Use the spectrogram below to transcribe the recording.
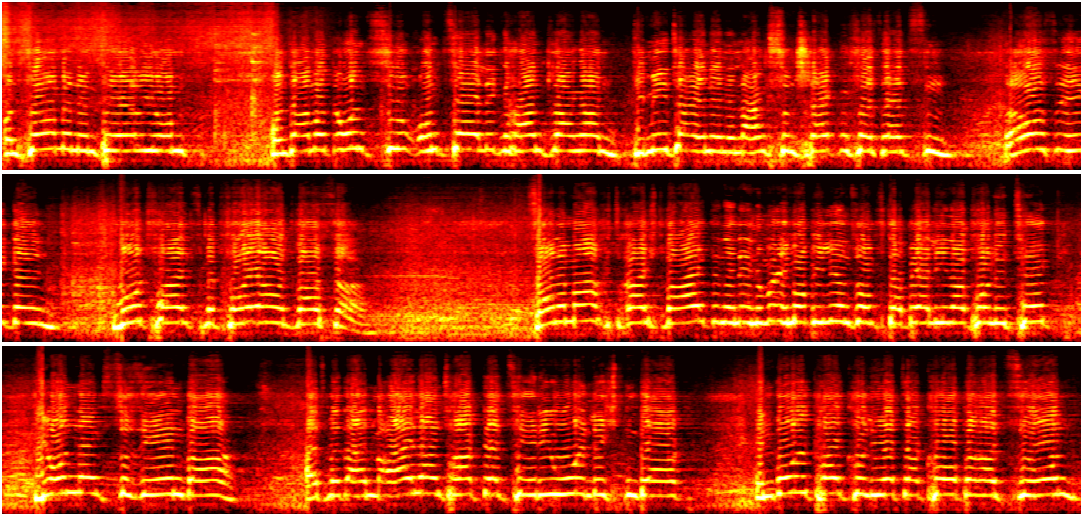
und Firmenimperiums und damit uns zu unzähligen Handlangern, die MieterInnen in Angst und Schrecken versetzen, rausegeln, notfalls mit Feuer und Wasser. Seine Macht reicht weit in den Immobiliensumpf der Berliner Politik, die unlängst zu sehen war, als mit einem Eilantrag der CDU in Lichtenberg in wohlkalkulierter Kooperation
